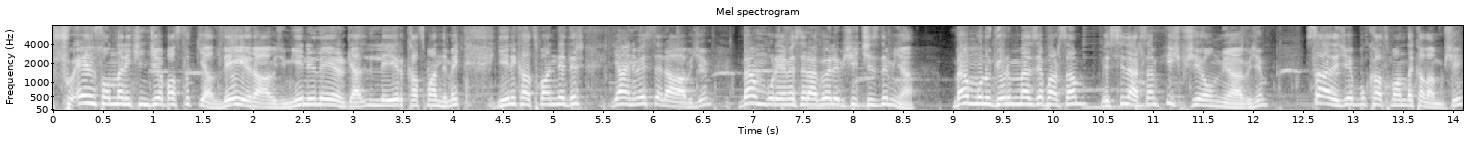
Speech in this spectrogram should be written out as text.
şu en sondan ikinciye bastık ya. Layer abicim. Yeni layer geldi. Layer katman demek. Yeni katman nedir? Yani mesela abicim ben buraya mesela böyle bir şey çizdim ya. Ben bunu görünmez yaparsam ve silersem hiçbir şey olmuyor abicim. Sadece bu katmanda kalan bir şey.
